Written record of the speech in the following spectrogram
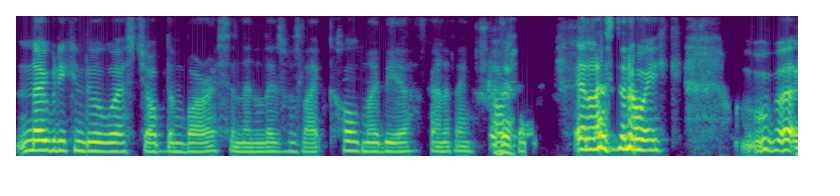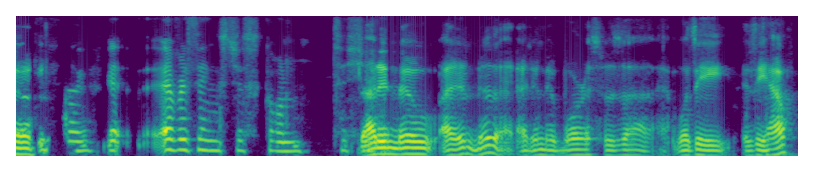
nobody can do a worse job than Boris, and then Liz was like, "Hold my beer," kind of thing, in less than a week. But yeah. you know, it, everything's just gone to shit. I didn't know. I didn't know that. I didn't know Boris was. Uh, was he? Is he out?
